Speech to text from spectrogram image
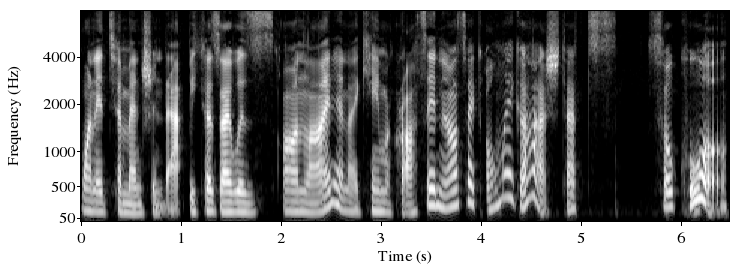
wanted to mention that because I was online and I came across it and I was like, oh my gosh, that's so cool.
